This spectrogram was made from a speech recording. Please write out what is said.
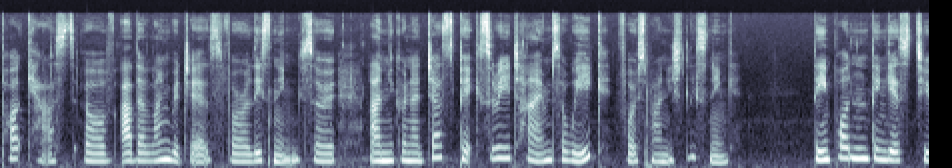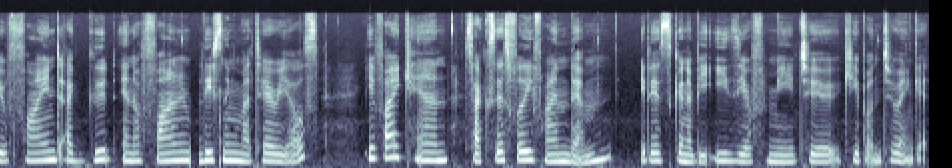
podcasts of other languages for listening, so I'm gonna just pick three times a week for Spanish listening. The important thing is to find a good and a fun listening materials. If I can successfully find them, it is to be easier for me to keep on doing it.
